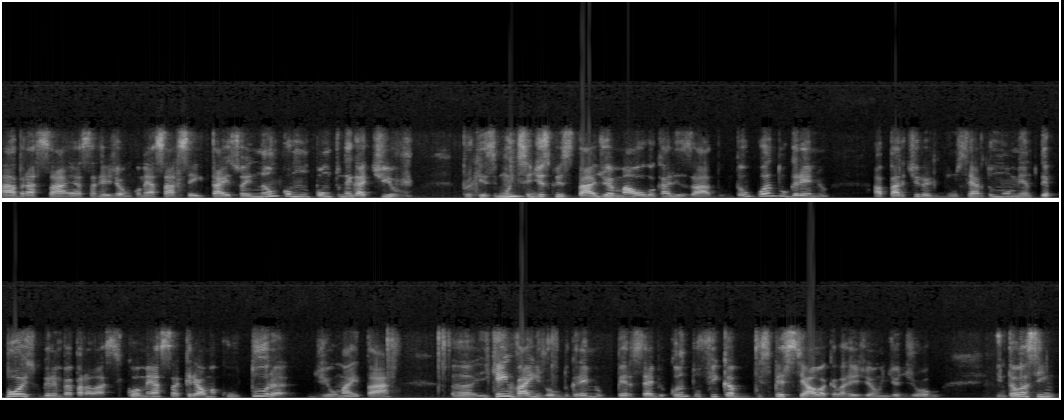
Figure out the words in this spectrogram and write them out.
a abraçar essa região, começa a aceitar isso aí não como um ponto negativo, porque muito se diz que o estádio é mal localizado. Então, quando o Grêmio a partir de um certo momento, depois que o Grêmio vai para lá, se começa a criar uma cultura de Humaitá. Uh, e quem vai em jogo do Grêmio percebe o quanto fica especial aquela região em dia de jogo. Então, assim,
